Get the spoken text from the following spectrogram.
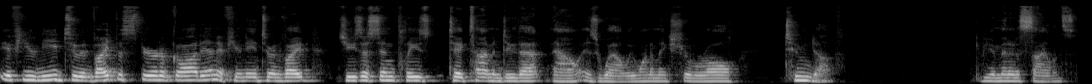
if you need to invite the Spirit of God in, if you need to invite Jesus in, please take time and do that now as well. We want to make sure we're all tuned up. I'll give you a minute of silence.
